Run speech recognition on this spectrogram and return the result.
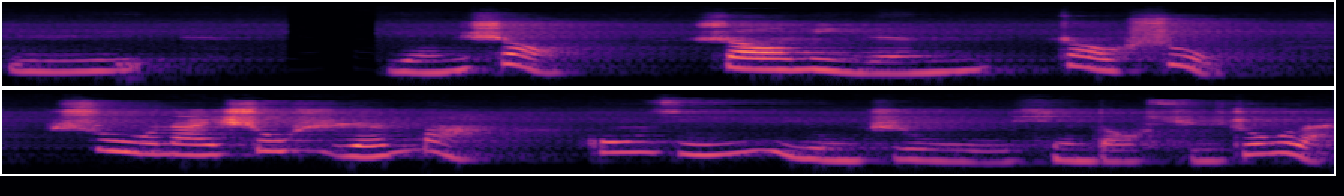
与袁绍，绍命人召术，术乃收拾人马，恭敬御用之物，先到徐州来。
